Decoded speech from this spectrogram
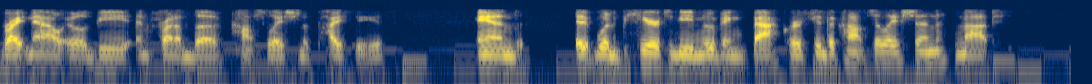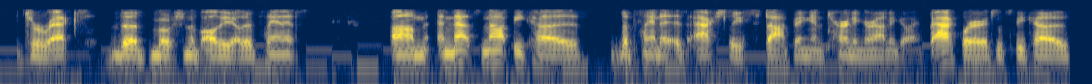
Right now, it would be in front of the constellation of Pisces. And it would appear to be moving backwards through the constellation, not direct the motion of all the other planets. Um, and that's not because the planet is actually stopping and turning around and going backwards. It's because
